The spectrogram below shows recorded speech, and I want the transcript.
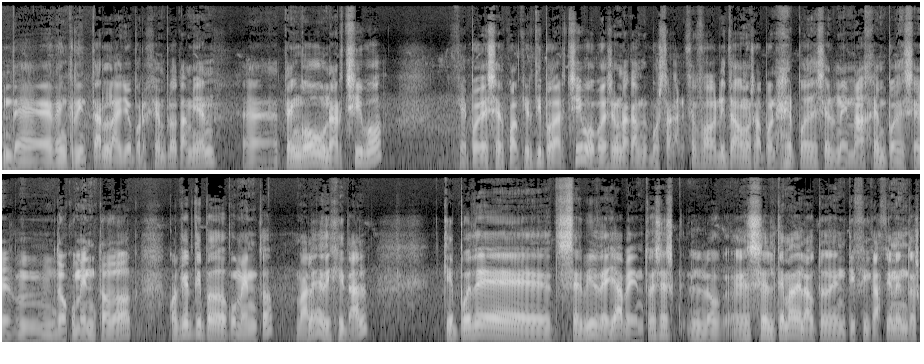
de, de encriptarla. Yo, por ejemplo, también tengo un archivo que puede ser cualquier tipo de archivo, puede ser una vuestra canción favorita, vamos a poner, puede ser una imagen, puede ser un documento doc, cualquier tipo de documento, ¿vale? Digital, que puede servir de llave. Entonces es, lo, es el tema de la autoidentificación en dos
